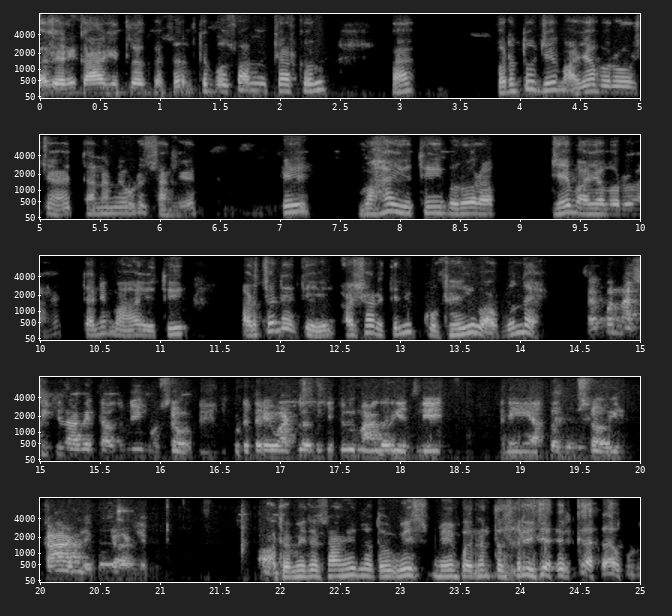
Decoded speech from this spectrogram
आज यांनी काय घेतलं कसं? ते बसू आम्ही विचार करू. काय परंतु जे माझ्या बरोबरचे आहेत त्यांना मी एवढंच सांगेन की महायुती बरोबर जे माझ्या बरोबर आहेत त्यांनी महायुती अडचणीत येईल अशा रीतीने कुठेही वागू नये. पण नाशिकची जागेची अजूनही घोषणा होती कुठेतरी वाटलं की तुम्ही माघार घेतली आणि आता घोषणा होईल. का अडले कुठे अडले? आता मी ते सांगितलं होतं वीस मे पर्यंत तरी जाहीर करा म्हणून.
